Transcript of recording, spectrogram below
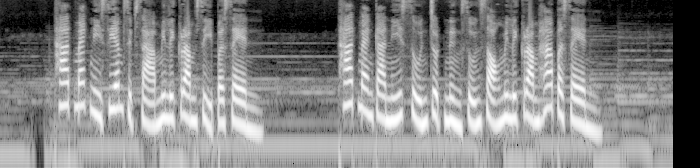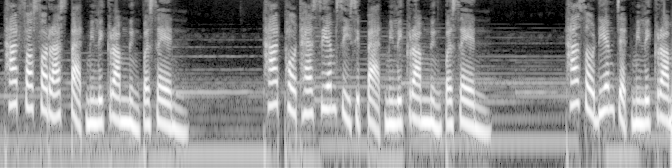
2%ธาตุแมกนีเซียม 13 มิลลิกรัม 4%ธาตุแมงกานีส0.102 มิลลิกรัม 5%ธาตุฟอสฟอรัส 8 มิลลิกรัม 1%ธาตุโพแทสเซียม 48 มิลลิกรัม 1% ธาตุโซเดียม 7 มิลลิกรัม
